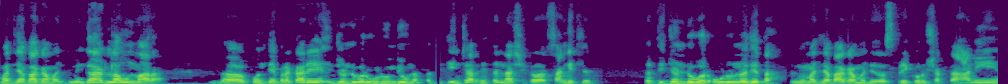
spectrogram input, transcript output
मधल्या भागामध्ये तुम्ही गाड लावून मारा. कोणत्या कोणत्याही प्रकारे झेंडूवर उडून देऊ नका. तीन चार तिथं नाशिक सांगितलं तर ती झेंडूवर उडून न देता तुम्ही मधल्या भागामध्ये स्प्रे करू शकता आणि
